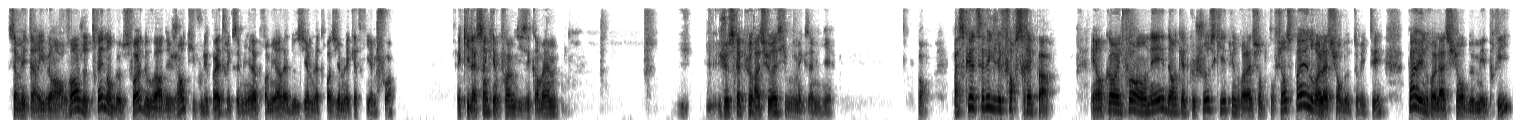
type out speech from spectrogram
Ça m'est arrivé en revanche de très nombreuses fois de voir des gens qui voulaient pas être examinés la première, la deuxième, la troisième, la quatrième fois, et qui la cinquième fois me disaient quand même, je serais plus rassuré si vous m'examiniez. Bon, parce qu'elle savait que je les forcerais pas. Et encore une fois, on est dans quelque chose qui est une relation de confiance, pas une relation d'autorité, pas une relation de mépris,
